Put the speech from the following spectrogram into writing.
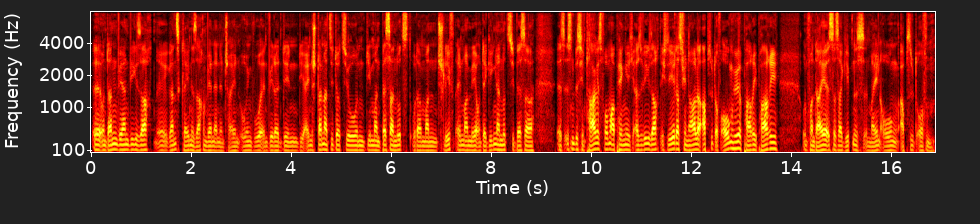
äh, und dann werden, wie gesagt, äh, ganz kleine Sachen werden dann entscheiden. Irgendwo entweder den, die eine Standardsituation, die man besser nutzt oder man schläft einmal mehr und der Gegner nutzt sie besser. Es ist ein bisschen tagesformabhängig. Also wie gesagt, ich sehe das Finale absolut auf Augenhöhe, pari pari und von daher ist das Ergebnis in meinen Augen absolut offen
